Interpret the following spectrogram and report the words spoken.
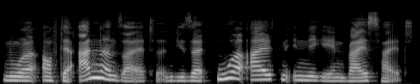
Nur auf der anderen Seite, in dieser uralten indigenen Weisheit,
